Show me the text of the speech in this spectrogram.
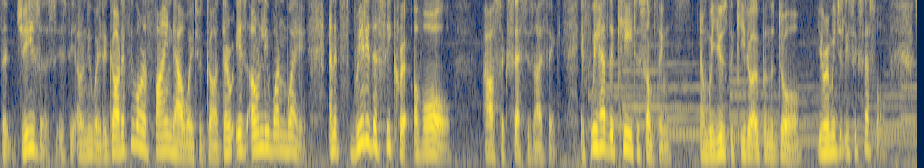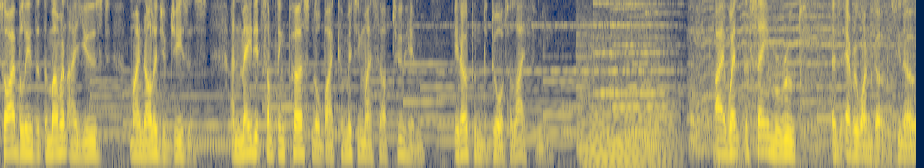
that Jesus is the only way to God. If we want to find our way to God, there is only one way. And it's really the secret of all our successes, I think. If we have the key to something and we use the key to open the door, you're immediately successful. So I believe that the moment I used my knowledge of Jesus and made it something personal by committing myself to him, it opened the door to life for me. I went the same route as everyone goes. You know,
